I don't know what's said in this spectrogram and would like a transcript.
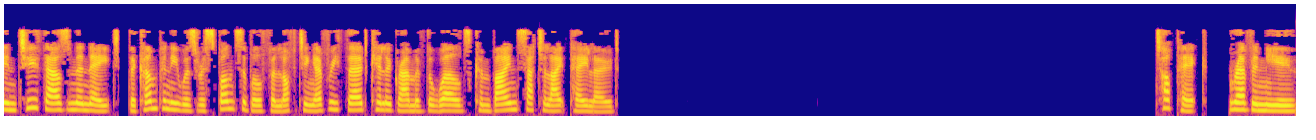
In 2008, the company was responsible for lofting every third kilogram of the world's combined satellite payload. Topic: Revenue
